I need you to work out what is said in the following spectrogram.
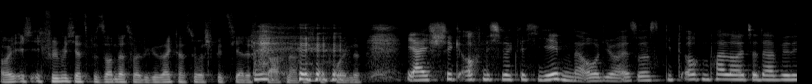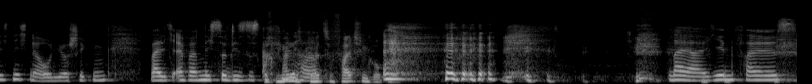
Aber ich, ich fühle mich jetzt besonders, weil du gesagt hast, du hast spezielle Sprachnachrichtenfreunde. ja, ich schicke auch nicht wirklich jeden eine Audio. Also es gibt auch ein paar Leute, da will ich nicht eine Audio schicken, weil ich einfach nicht so dieses Gefühl habe. Ach Mann, ich gehöre zur falschen Gruppe. naja, jedenfalls.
